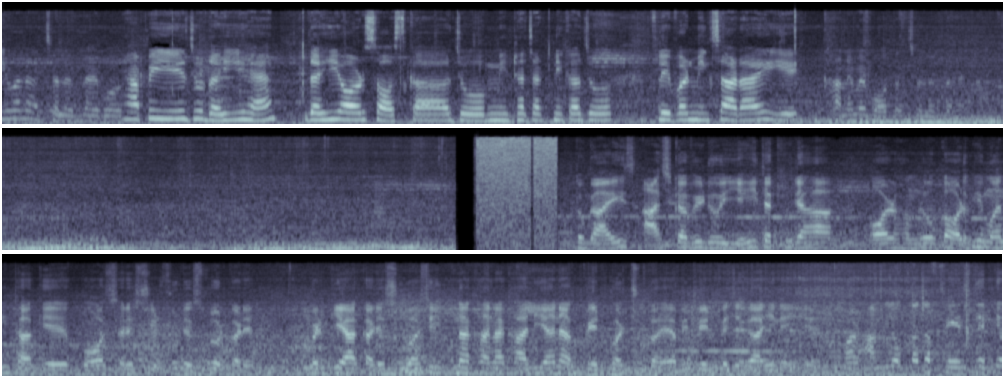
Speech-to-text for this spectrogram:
ये वाला अच्छा लग रहा है बहुत। यहाँ पे ये जो दही है दही और सॉस का जो मीठा चटनी का जो फ्लेवर मिक्स आ रहा है ये खाने में बहुत अच्छा लग रहा है। तो गाइस आज का वीडियो यही तक ही रहा और हम लोग का और भी मन था कि बहुत सारे स्ट्रीट फ़ूड एक्सप्लोर करें। बट क्या करें सुबह से इतना खाना खा लिया ना पेट भर चुका है। अभी पेट में जगह ही नहीं है। और हम लोग का तो फेस देख के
